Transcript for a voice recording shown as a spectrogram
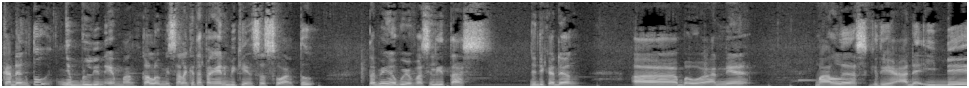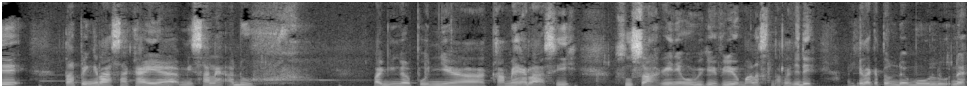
kadang tuh nyebelin emang kalau misalnya kita pengen bikin sesuatu tapi nggak punya fasilitas. Jadi kadang uh, bawaannya males gitu ya. Ada ide tapi ngerasa kayak misalnya aduh lagi nggak punya kamera sih. Susah kayaknya mau bikin video malas ntar aja deh. Akhirnya ketunda mulu. Nah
